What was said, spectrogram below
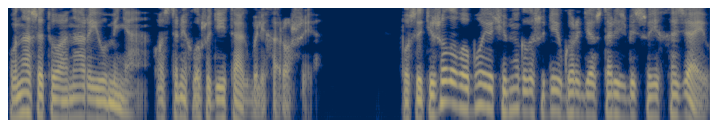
У нас это у Анары и у меня, у остальных лошадей и так были хорошие. После тяжелого боя очень много лошадей в городе остались без своих хозяев,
